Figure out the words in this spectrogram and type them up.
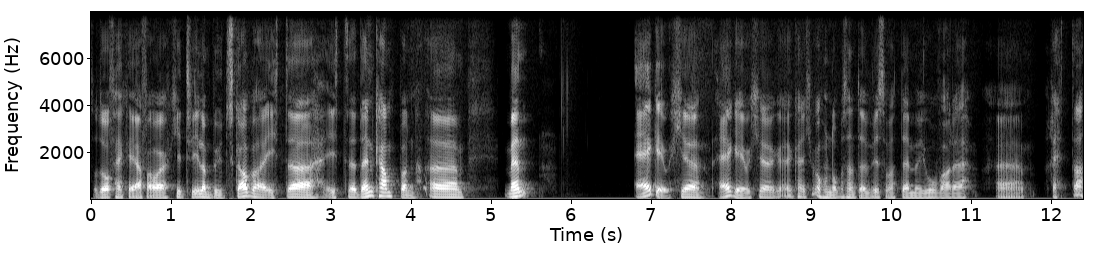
så da fikk jeg iallfall ikke i tvil om budskapet etter, etter den kampen. Men jeg er jo ikke Jeg jo ikke, jeg kan ikke være 100% overbevist om at det vi gjorde, var det uh, rette.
